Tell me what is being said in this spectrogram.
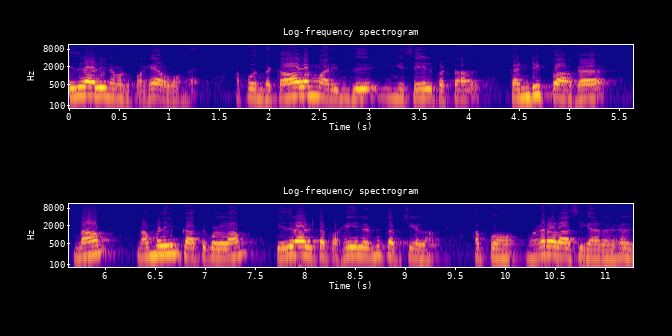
எதிராளி நமக்கு பகையாவாங்க. அப்போ இந்த காலம் அறிந்து நீங்கள் செயல்பட்டால் கண்டிப்பாக நாம் நம்மளையும் காத்துக்கொள்ளலாம். எதிராளிட்ட பகையிலிருந்து தப்பிச்சுக்கலாம். அப்போ மகர ராசிக்காரர்கள்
